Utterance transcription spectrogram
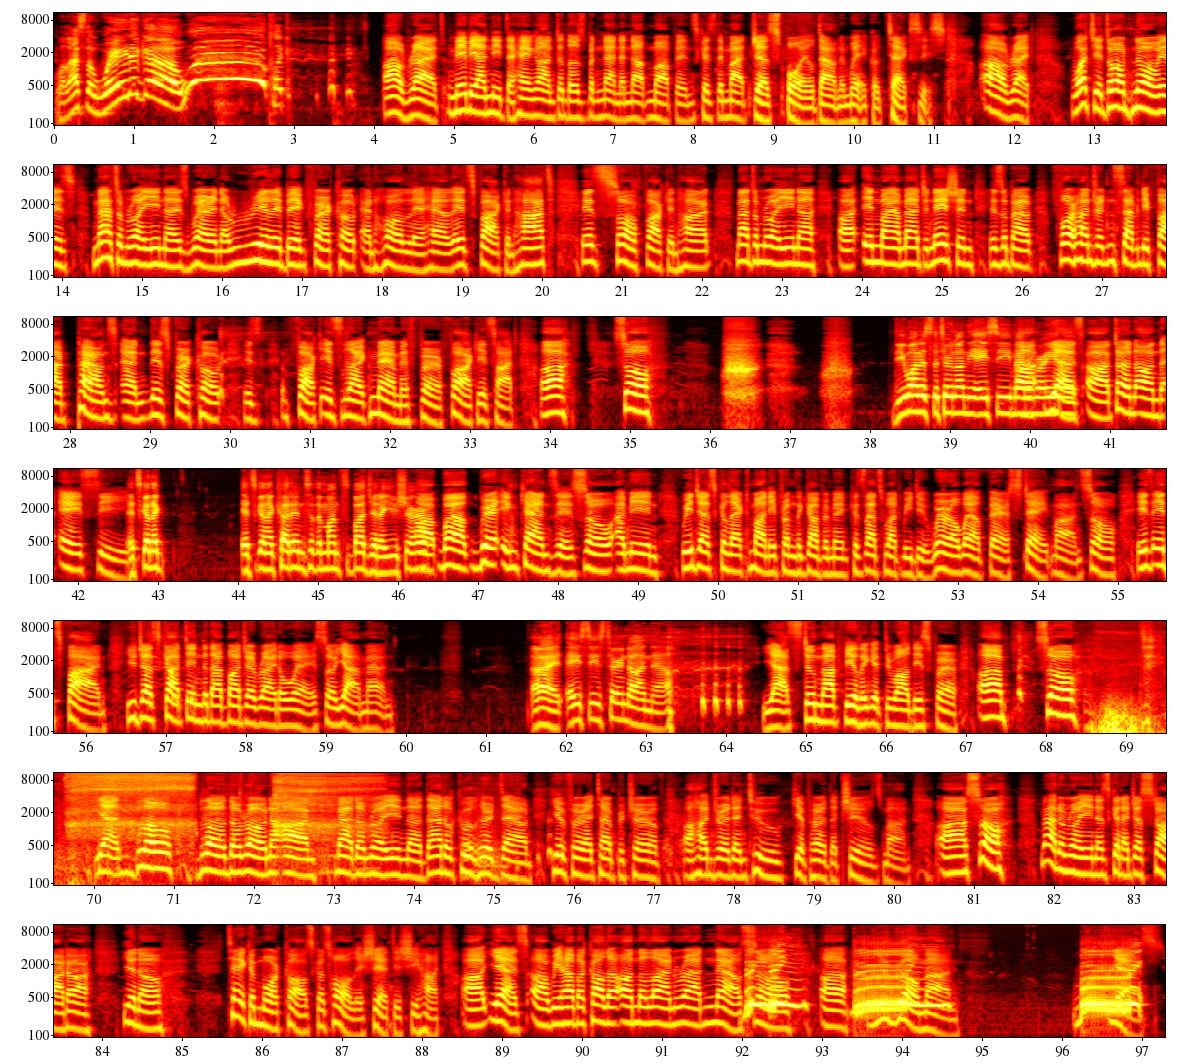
Well, that's the way to go. Woo! Click. Alright, maybe I need to hang on to those banana nut muffins, cause they might just spoil down in Waco, Texas. Alright, what you don't know is Madame Royina is wearing a really big fur coat, and holy hell, it's fucking hot. It's so fucking hot. Madame Royina, uh, in my imagination, is about 475 pounds, and this fur coat is. Fuck, it's like mammoth fur. Fuck, it's hot. Uh, so, Do you want us to turn on the AC, Madam uh, Marina? yes, uh, turn on the AC. It's gonna, it's gonna cut into the month's budget. Are you sure? Uh, well, we're in Kansas, so I mean, we just collect money from the government because that's what we do. We're a welfare state, man. So it's it's fine. You just cut into that budget right away. So yeah, man. All right, AC's turned on now. Yeah, still not feeling it through all this fur. Um, so yes, blow, blow the Rona on Madame Royina. That'll cool her down. Give her a temperature of 102. Give her the chills, man. Uh, so Madame Royina's gonna just start, uh, you know, taking more calls because holy shit is she hot. Uh yes, uh we have a caller on the line right now. so uh you go man. Yes.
